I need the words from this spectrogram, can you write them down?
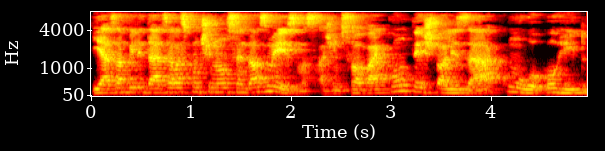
E as habilidades elas continuam sendo as mesmas. A gente só vai contextualizar com o ocorrido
